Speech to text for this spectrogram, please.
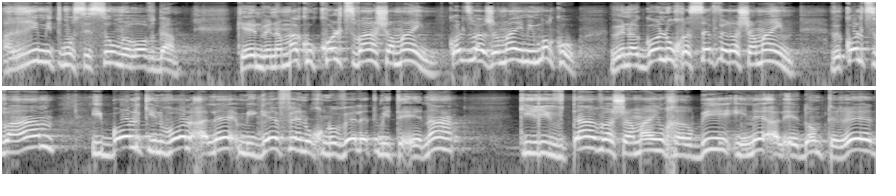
ערים התמוססו מרוב דם. כן, ונמקו כל צבא השמיים, כל צבא השמיים ימוקו, ונגולו כספר השמיים, וכל צבאם יבול כנבול עלה מגפן וכנובלת מתאנה, כי ריבתה והשמיים חרבי, הנה על אדום תרד,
